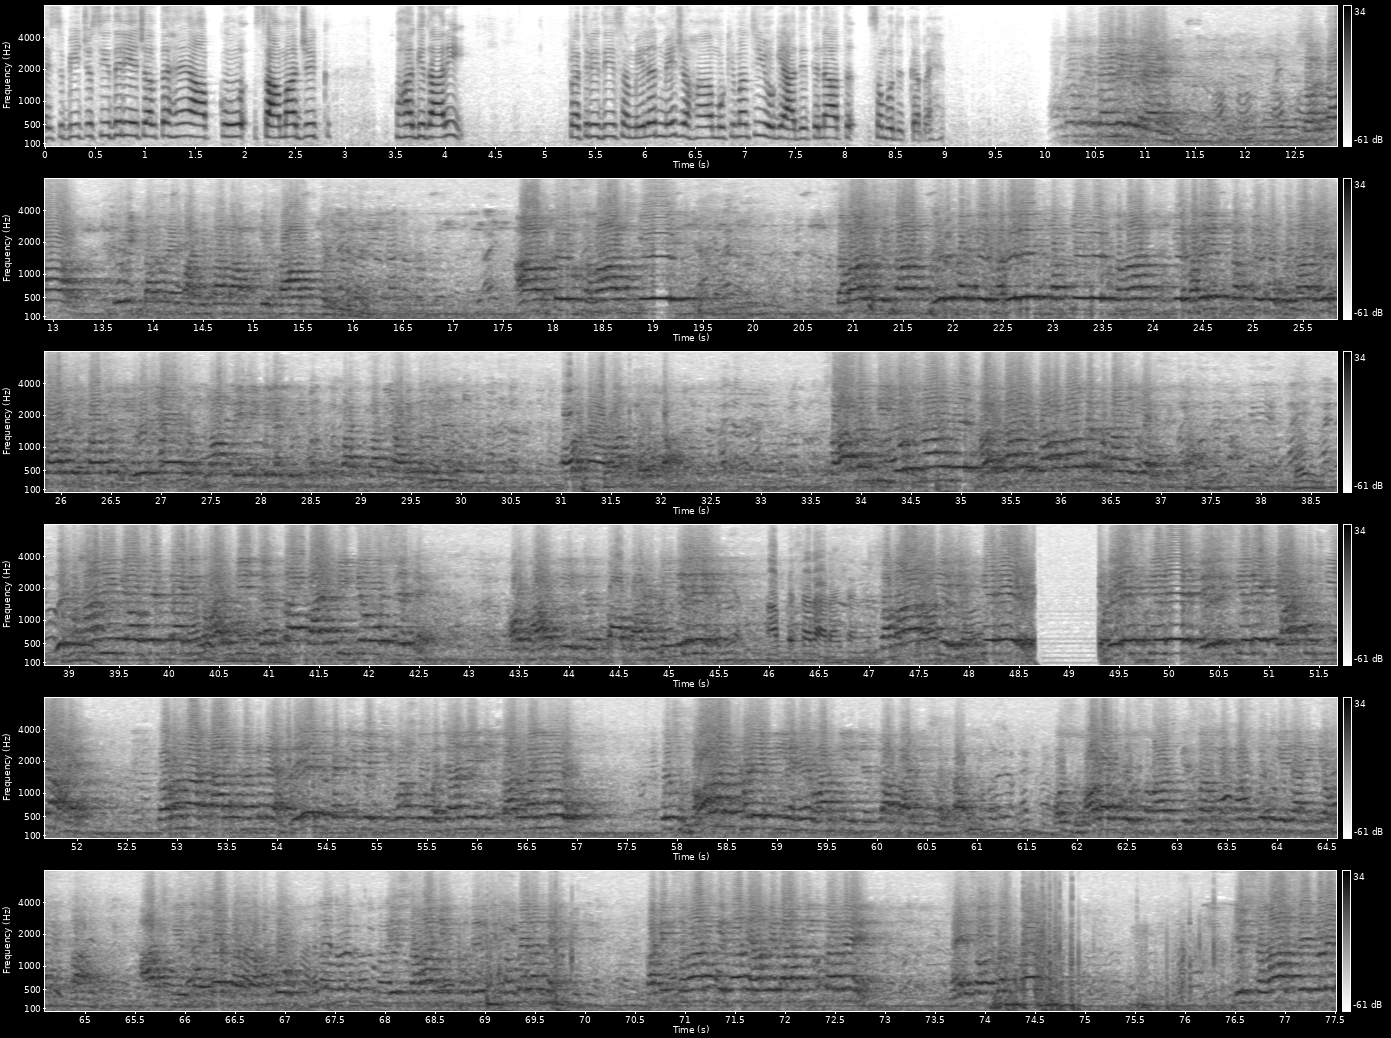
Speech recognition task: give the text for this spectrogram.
इस बीच सीधे लिए चलते हैं आपको सामाजिक भागीदारी प्रतिनिधि सम्मेलन में, जहाँ मुख्यमंत्री योगी आदित्यनाथ संबोधित कर रहे हैं। सरकार पूरी तरह से पाकिस्तान आपके साथ खड़ी आपको समाज के समाज के साथ जुड़ करके हरेक तबके को, समाज के हरेक तबके को बिना भेदभाव के शासन की लाभ देने के लिए पूरी पाकिस्तान कार्य कर रही है। और मैं आह्वान करूँगा शासन की योजनाओं को घर घर गाँव गाँव तक बताने की आवश्यकता है। ये बताने की आवश्यकता है कि भारतीय जनता पार्टी क्यों आवश्यक है और भारतीय जनता पार्टी ने आपका सर आ रहा है समाज के हित के लिए देश के लिए देश के लिए क्या कुछ किया है? कोरोना कालखंड में हरेक व्यक्ति के जीवन को बचाने की कार्रवाइयों उस मॉडल खड़े किए हैं भारतीय जनता पार्टी सरकार ने। उस मॉडल को समाज के सामने प्रस्तुत किए जाने की आवश्यकता है। आज के इस अवसर पर हम लोग इस सामाजिक प्रतिनिधि सम्मेलन में पटिक समाज के साथ यहाँ पे बातचीत कर रहे हैं। मैं इस अवसर पर इस समाज से जुड़े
